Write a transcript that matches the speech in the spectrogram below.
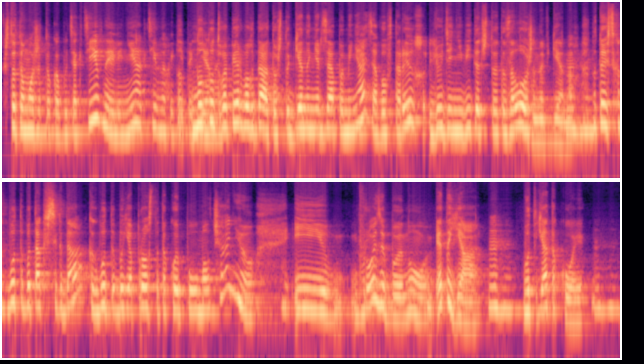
Что-то может только быть активно или неактивно, какие-то ну, гены. Ну, тут, во-первых, да, то, что гены нельзя поменять, а во-вторых, люди не видят, что это заложено в генах. Uh-huh. Ну, то есть, как будто бы так всегда, как будто бы я просто такой по умолчанию, и вроде бы, ну, это я. Uh-huh. Вот я такой. Uh-huh.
